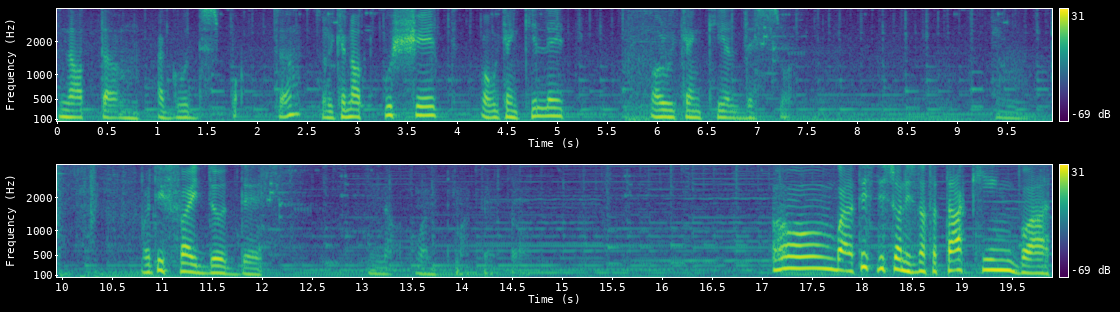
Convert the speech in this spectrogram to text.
not um, a good spot. Uh, so we cannot push it, or we can kill it, or we can kill this one. What if I do this? No, won't matter. Oh, well, at least this one is not attacking, but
